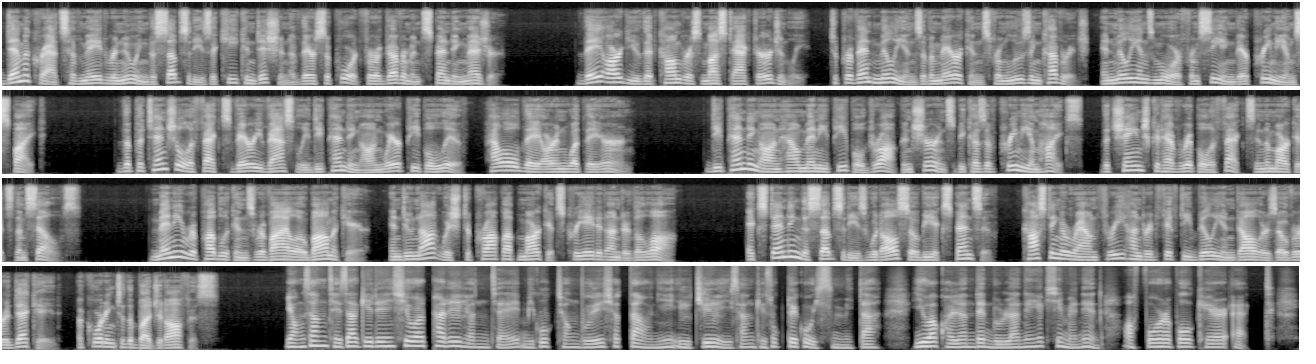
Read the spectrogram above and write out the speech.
Democrats have made renewing the subsidies a key condition of their support for a government spending measure. They argue that Congress must act urgently to prevent millions of Americans from losing coverage and millions more from seeing their premiums spike. The potential effects vary vastly depending on where people live, how old they are, and what they earn. Depending on how many people drop insurance because of premium hikes, the change could have ripple effects in the markets themselves. Many Republicans revile Obamacare and do not wish to prop up markets created under the law. Extending the subsidies would also be expensive, costing around $350 billion over a decade, according to the Budget Office. 영상 제작일은 10월 8일 현재 미국 정부의 셧다운이 일주일 이상 계속되고 있습니다. 이와 관련된 논란의 핵심에는 Affordable Care Act,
